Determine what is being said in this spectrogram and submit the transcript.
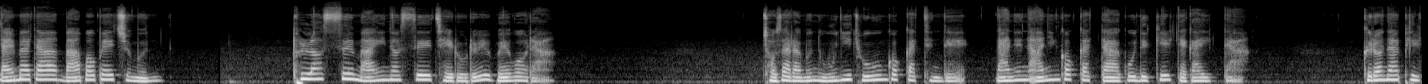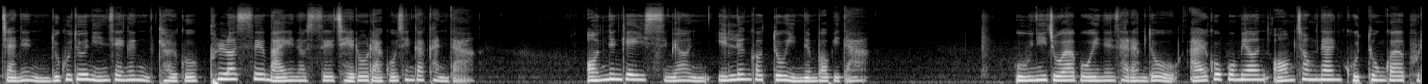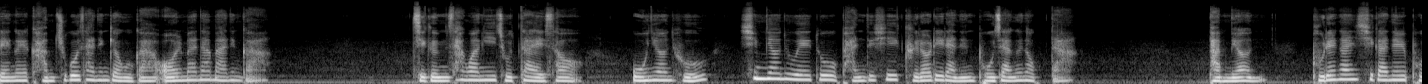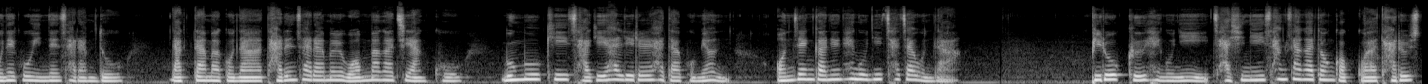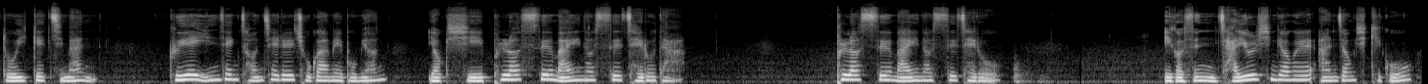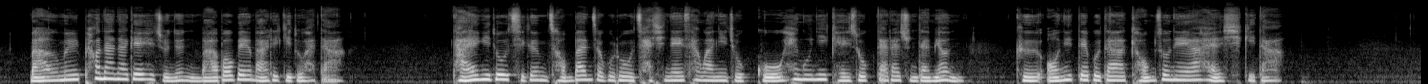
날마다 마법의 주문. 플러스 마이너스 제로를 외워라. 저 사람은 운이 좋은 것 같은데 나는 아닌 것 같다고 느낄 때가 있다. 그러나 필자는 누구든 인생은 결국 플러스 마이너스 제로라고 생각한다. 얻는 게 있으면 잃는 것도 있는 법이다. 운이 좋아 보이는 사람도 알고 보면 엄청난 고통과 불행을 감추고 사는 경우가 얼마나 많은가. 지금 상황이 좋다 해서 5년 후, 10년 후에도 반드시 그러리라는 보장은 없다. 반면 불행한 시간을 보내고 있는 사람도 낙담하거나 다른 사람을 원망하지 않고 묵묵히 자기 할 일을 하다 보면 언젠가는 행운이 찾아온다. 비록 그 행운이 자신이 상상하던 것과 다를 수도 있겠지만 그의 인생 전체를 조감해 보면 역시 플러스 마이너스 제로다. 플러스 마이너스 제로. 이것은 자율신경을 안정시키고 마음을 편안하게 해주는 마법의 말이기도 하다. 다행히도 지금 전반적으로 자신의 상황이 좋고 행운이 계속 따라준다면 그 어느 때보다 겸손해야 할 시기다.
